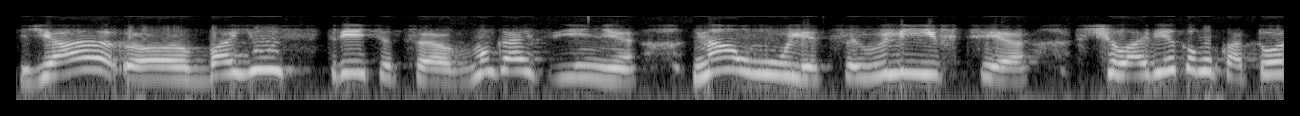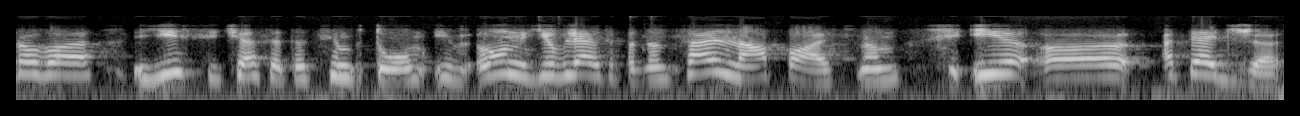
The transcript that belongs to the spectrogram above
я э, боюсь встретиться в магазине, на улице, в лифте с человеком, у которого есть сейчас этот симптом, и он является потенциально опасным. И э, опять же,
